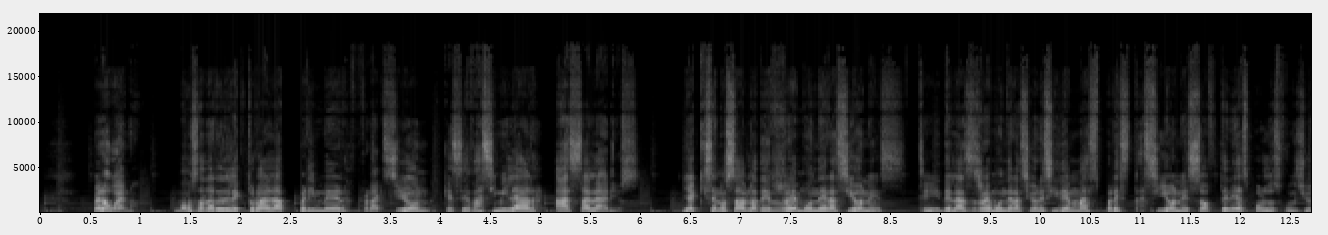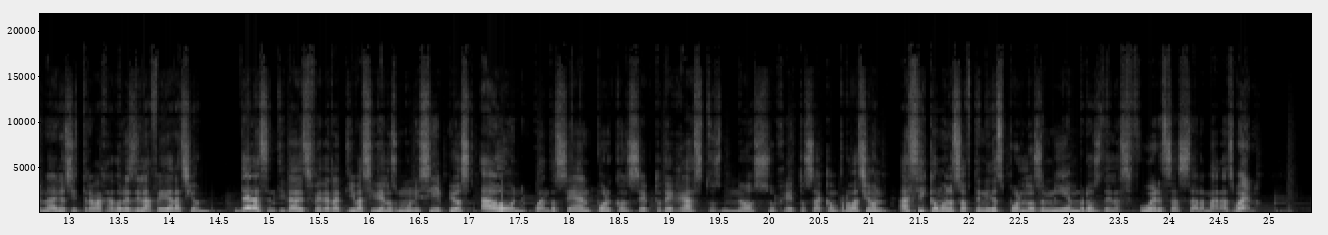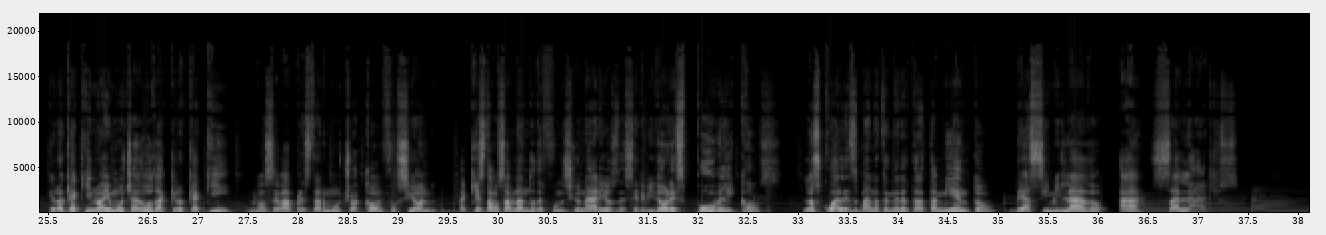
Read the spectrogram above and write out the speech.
Pero bueno, vamos a darle lectura a la primer fracción que se va a asimilar a salarios. Y aquí se nos habla de remuneraciones de las remuneraciones y demás prestaciones obtenidas por los funcionarios y trabajadores de la federación, de las entidades federativas y de los municipios, aun cuando sean por concepto de gastos no sujetos a comprobación, así como los obtenidos por los miembros de las Fuerzas Armadas. Bueno, Creo que aquí no hay mucha duda, creo que aquí no se va a prestar mucho a confusión. Aquí estamos hablando de funcionarios, de servidores públicos, los cuales van a tener el tratamiento de asimilado a salarios.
